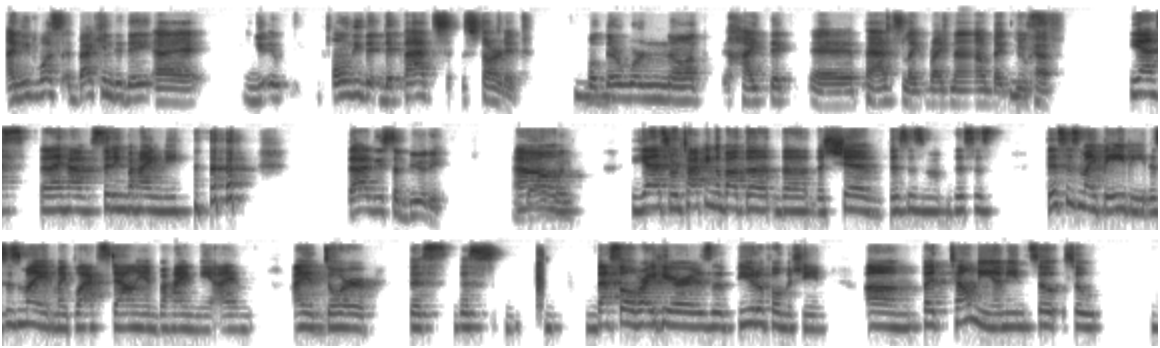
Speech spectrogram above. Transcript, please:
And it was back in the day. Uh, you, only the, the pads started, mm-hmm. but there were not high tech uh, pads like right now that yes. you have. Yes, that I have sitting behind me. that is a beauty. Oh, yes, we're talking about the the the shiv. This is this is this is my baby. This is my my black stallion behind me. I am I adore this this vessel right here is a beautiful machine. Um, but tell me, I mean, so so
